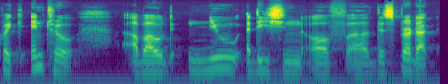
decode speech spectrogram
quick intro about new edition of uh, this product.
